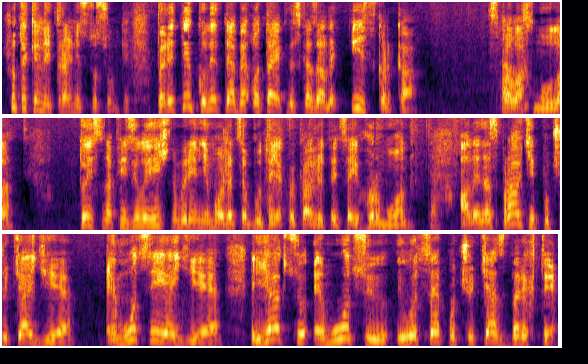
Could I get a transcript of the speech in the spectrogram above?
Що таке нейтральні стосунки? Перед тим, коли в тебе, ота, як ви сказали, іскорка спалахнула, тобто на фізіологічному рівні може це бути, як ви кажете, цей гормон, Так. але насправді почуття є, емоція є. І як цю емоцію і оце почуття зберегти?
